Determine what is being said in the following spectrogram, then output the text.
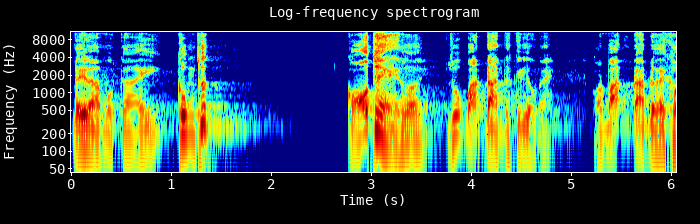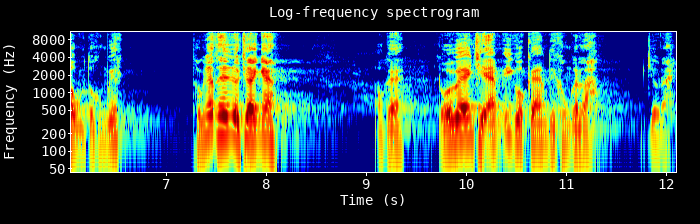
Đây là một cái công thức có thể thôi giúp bạn đạt được cái điều này. Còn bạn đạt được hay không thì tôi không biết. Thống nhất thế được chưa anh em? Ok đối với anh chị em y của kem thì không cần làm điều này.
